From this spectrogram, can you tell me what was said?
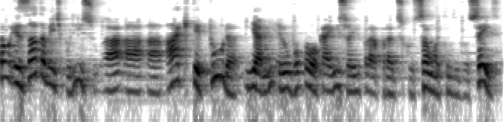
Então, exatamente por isso, a, a, a arquitetura, e a, eu vou colocar isso aí para discussão aqui de vocês,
